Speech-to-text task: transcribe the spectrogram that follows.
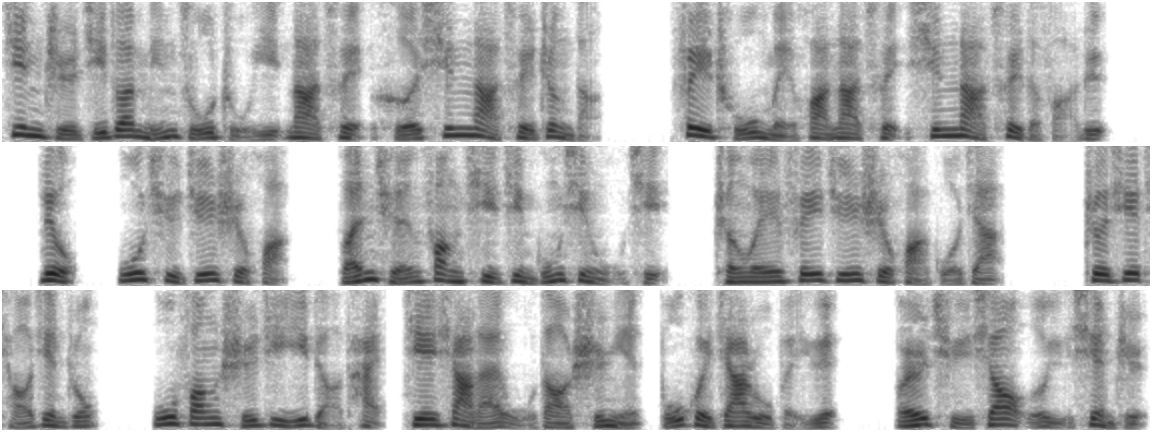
禁止极端民族主义纳粹和新纳粹政党，废除美化纳粹新纳粹的法律。六、乌去军事化，完全放弃进攻性武器，成为非军事化国家。这些条件中，乌方实际已表态，接下来五到十年不会加入北约，而取消俄语限制。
